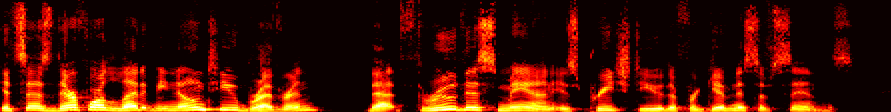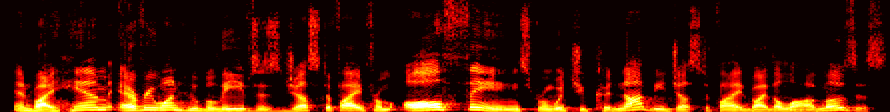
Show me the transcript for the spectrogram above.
It says, Therefore let it be known to you, brethren, that through this man is preached to you the forgiveness of sins. And by him everyone who believes is justified from all things from which you could not be justified by the law of Moses.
